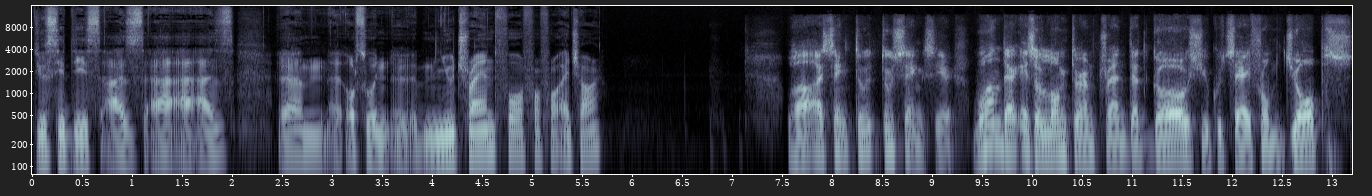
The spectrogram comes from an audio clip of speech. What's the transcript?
Do you see this as uh, as um, also a, a new trend for, for, for HR? Well, I think two two things here. One, there is a long-term trend that goes, you could say, from jobs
